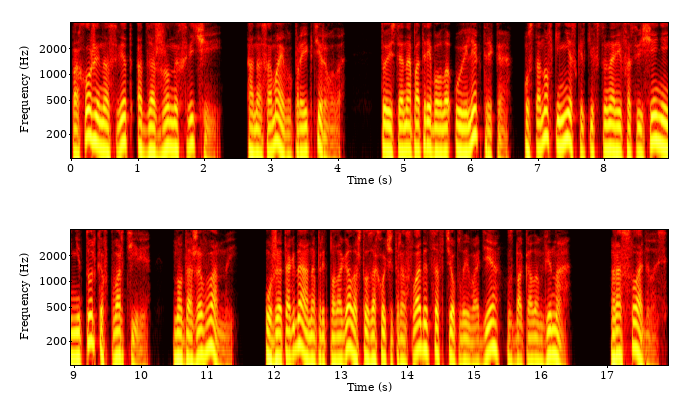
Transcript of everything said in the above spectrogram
похожий на свет от зажженных свечей. Она сама его проектировала. То есть она потребовала у электрика установки нескольких сценариев освещения не только в квартире, но даже в ванной. Уже тогда она предполагала, что захочет расслабиться в теплой воде с бокалом вина. Расслабилась.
